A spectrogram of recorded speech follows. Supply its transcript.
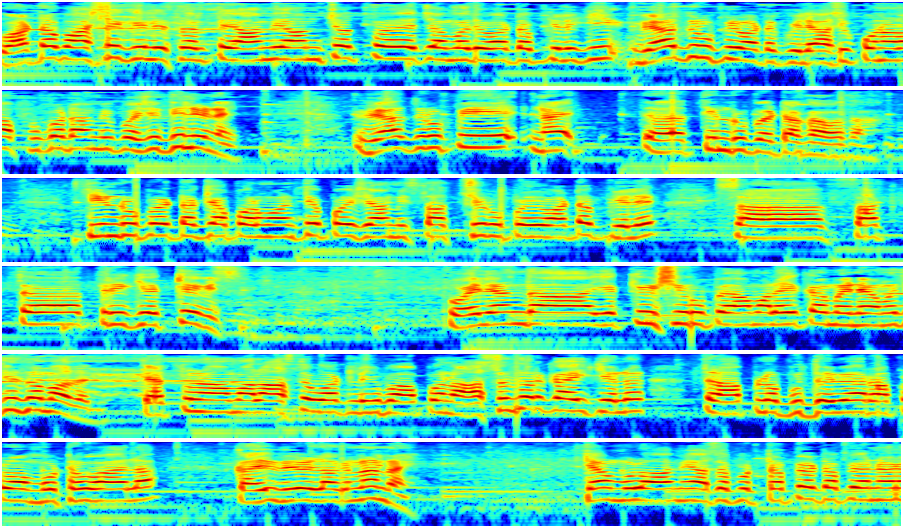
वाटप असे केले सर ते आम्ही आमच्याच याच्यामध्ये वाटप केले की व्याजरूपी वाटप केले. असे कोणाला फुकट आम्ही पैसे दिले नाही. व्याजरूपी नाही तीन रुपये टका होता. तीन रुपये टक्क्याप्रमाणे ते पैसे आम्ही सातशे रुपये वाटप केले. सा सात त्रिक एक्केवीस. पहिल्यांदा एकवीसशे रुपये आम्हाला एका महिन्यामध्ये जमा झाले. त्यातून आम्हाला असं वाटलं की बा आपण असं जर काही केलं तर आपलं बुद्धविहार आपला मोठं व्हायला काही वेळ लागणार नाही. त्यामुळं आम्ही असं पण टप्प्याटप्प्यानं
